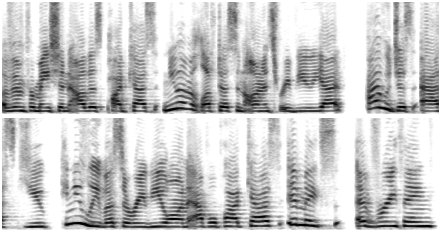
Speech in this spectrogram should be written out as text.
of information out of this podcast and you haven't left us an honest review yet, I would just ask you can you leave us a review on Apple Podcasts? It makes everything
